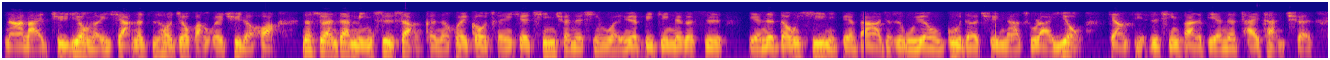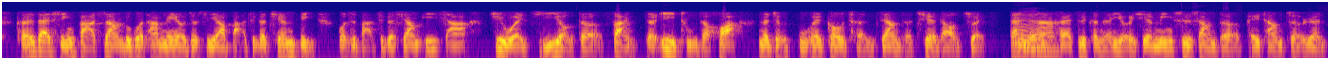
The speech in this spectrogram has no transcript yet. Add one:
拿来去用了一下，那之后就还回去的话，那虽然在民事上可能会构成一些侵权的行为，因为毕竟那个是别人的东西，你没办法就是无缘无故的去拿出来用，这样子也是侵犯了别人的财产权。可是，在刑法上，如果他没有就是要把这个铅笔或是把这个橡皮擦据为己有的犯的意图的话，那就不会构成这样的窃盗罪。但仍然还是可能有一些民事上的赔偿责任，嗯，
